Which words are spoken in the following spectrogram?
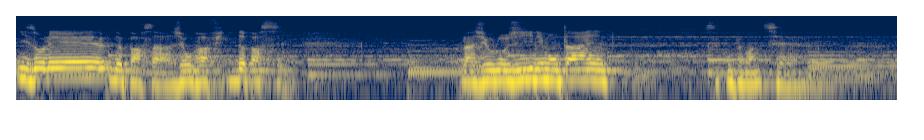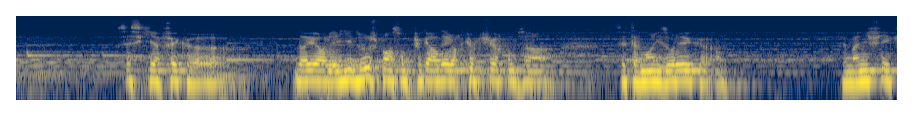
isolé de par sa géographie, de par la géologie, les montagnes, c'est complètement. C'est, ce qui a fait que. D'ailleurs, les Yidzu, je pense, ont pu garder leur culture comme ça. C'est tellement isolé que. C'est magnifique.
